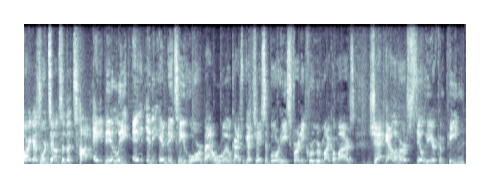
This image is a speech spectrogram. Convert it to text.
Alright guys, we're down to the top 8, the Elite 8 in the MDT Horror Battle Royal. Guys, we got Jason Voorhees, Freddy Krueger, Michael Myers, Jack Gallagher still here competing,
